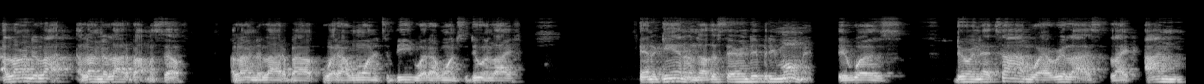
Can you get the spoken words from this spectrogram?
I learned a lot. I learned a lot about myself. I learned a lot about what I wanted to be, what I wanted to do in life. And again, another serendipity moment. It was during that time where I realized like I'm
